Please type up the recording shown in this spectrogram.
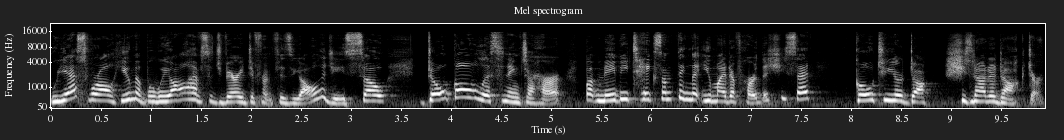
Yes, we're all human, but we all have such very different physiologies. So don't go listening to her, but maybe take something that you might have heard that she said go to your doc. She's not a doctor.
